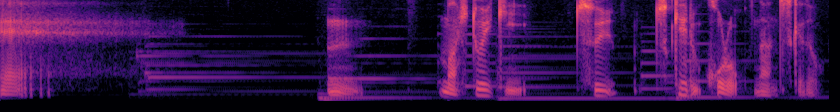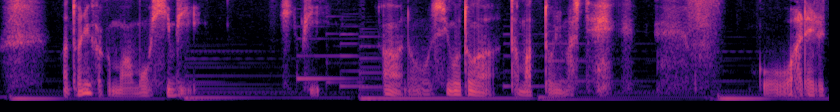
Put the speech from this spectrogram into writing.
えーうん。まあ一息つつける頃なんですけど、まあ、とにかくまあもう日々日々あの仕事が溜まっておりまして 追われる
